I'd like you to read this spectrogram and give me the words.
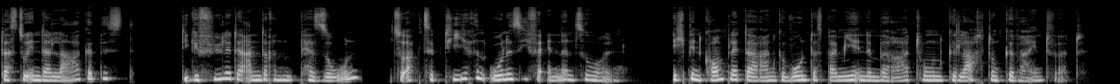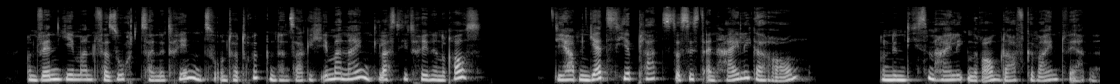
dass du in der Lage bist, die Gefühle der anderen Person zu akzeptieren, ohne sie verändern zu wollen. Ich bin komplett daran gewohnt, dass bei mir in den Beratungen gelacht und geweint wird. Und wenn jemand versucht, seine Tränen zu unterdrücken, dann sage ich immer nein, lass die Tränen raus. Die haben jetzt hier Platz, das ist ein heiliger Raum und in diesem heiligen Raum darf geweint werden.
